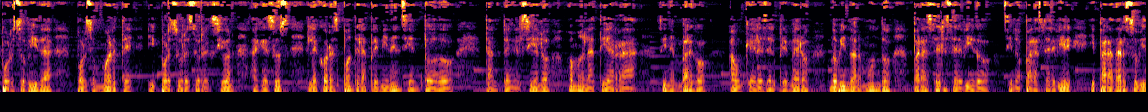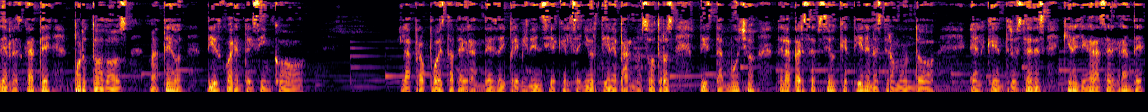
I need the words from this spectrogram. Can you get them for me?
Por su vida, por su muerte y por su resurrección a Jesús le corresponde la preeminencia en todo, tanto en el cielo como en la tierra. Sin embargo, aunque Él es el primero, no vino al mundo para ser servido, sino para servir y para dar su vida en rescate por todos. Mateo 10:45 la propuesta de grandeza y preeminencia que el Señor tiene para nosotros dista mucho de la percepción que tiene nuestro mundo. El que entre ustedes quiera llegar a ser grande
